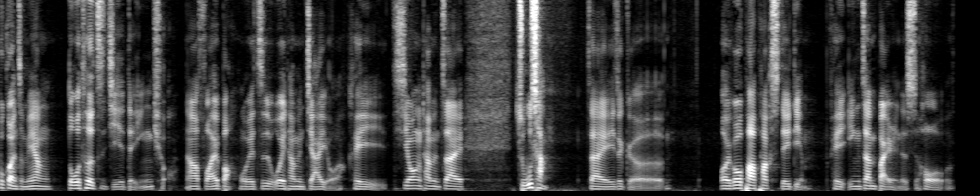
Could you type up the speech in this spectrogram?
不管怎么样，多特自己也得赢球，然后弗莱堡我也是为他们加油啊，可以希望他们在主场，在这个 Europa Park Stadium 可以迎战拜仁的时候，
